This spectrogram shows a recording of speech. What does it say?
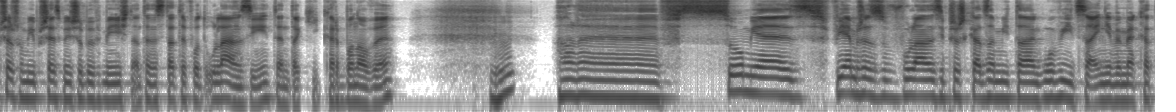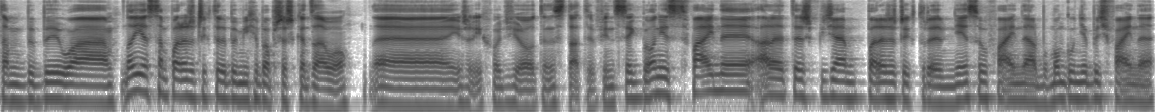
przeszło mi przez myśl, żeby wymienić na ten statyw od Ulanzi, ten taki karbonowy, Mhm. Ale w sumie wiem, że z- w Ulanzi przeszkadza mi ta głowica i nie wiem jaka tam by była. No jest tam parę rzeczy, które by mi chyba przeszkadzało, e, jeżeli chodzi o ten statyw, więc jakby on jest fajny, ale też widziałem parę rzeczy, które nie są fajne albo mogą nie być fajne,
